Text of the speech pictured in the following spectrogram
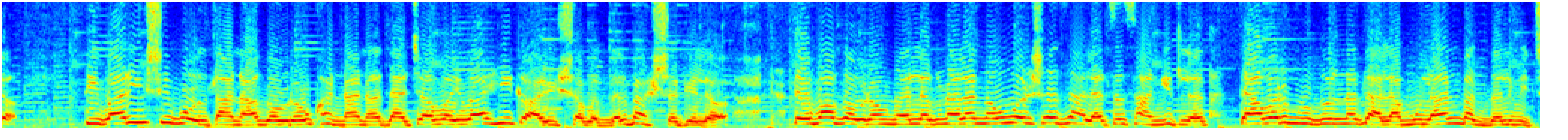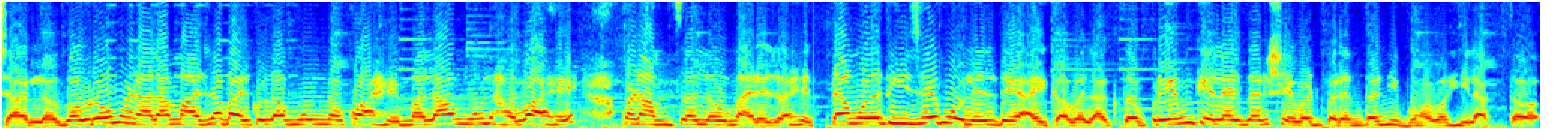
तिवारीशी बोलताना गौरव खन्नानं त्याच्या वैवाहिक आयुष्याबद्दल भाष्य केलं. तेव्हा गौरवनं लग्नाला नऊ वर्ष झाल्याचं सांगितलं. त्यावर मृदुलनं त्याला मुलांबद्दल विचारलं. गौरव म्हणाला माझ्या बायकोला मूल नको आहे. मला मूल हवं आहे पण आमचं लव्ह मॅरेज आहे. त्यामुळे ती जे बोलेल ते ऐकावं लागतं. प्रेम केलंय तर शेवटपर्यंत निभावंही लागतं.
